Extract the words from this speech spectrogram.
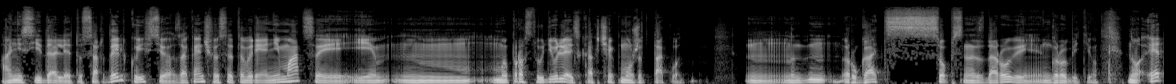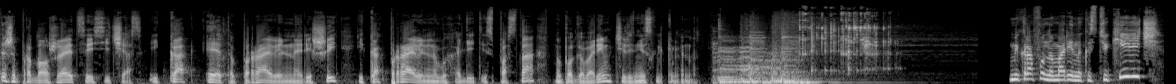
они съедали эту сардельку, и все, заканчивалось это в реанимации, и мы просто удивлялись, как человек может так вот ругать собственное здоровье, гробить его. Но это же продолжается и сейчас. И как это правильно решить, и как правильно выходить из поста, мы поговорим через несколько минут. У микрофона Марина Костюкевич,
